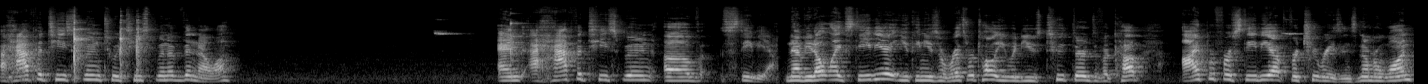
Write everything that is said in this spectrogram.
a half a teaspoon to a teaspoon of vanilla and a half a teaspoon of stevia. Now, if you don't like stevia, you can use erythritol. You would use two thirds of a cup. I prefer stevia for two reasons. Number one,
